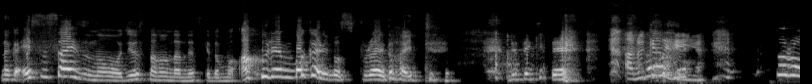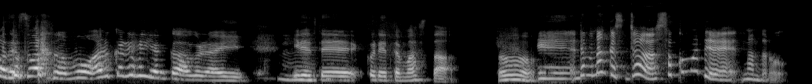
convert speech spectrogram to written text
なんか S サイズのジュース頼んだんですけども溢れんばかりのスプライト入って 出てきて歩かれへんやん。ストローで吸わなもう歩かれへんやんかぐらい入れてくれてました。うんうん。えーでもなんかじゃあそこまでなんだろう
